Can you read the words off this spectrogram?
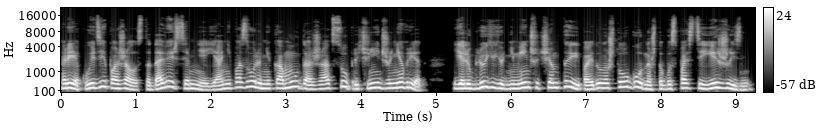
«Рек, уйди, пожалуйста, доверься мне. Я не позволю никому, даже отцу, причинить жене вред. Я люблю ее не меньше, чем ты, и пойду на что угодно, чтобы спасти ей жизнь».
